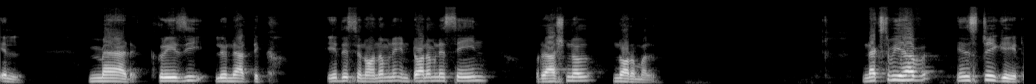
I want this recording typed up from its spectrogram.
ill mad crazy lunatic ਇਹਦੇ ਸਿਨੋਨਮ ਨੇ ਇੰਟੋਨਮ ਨੇ sane rational normal next we have instigate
